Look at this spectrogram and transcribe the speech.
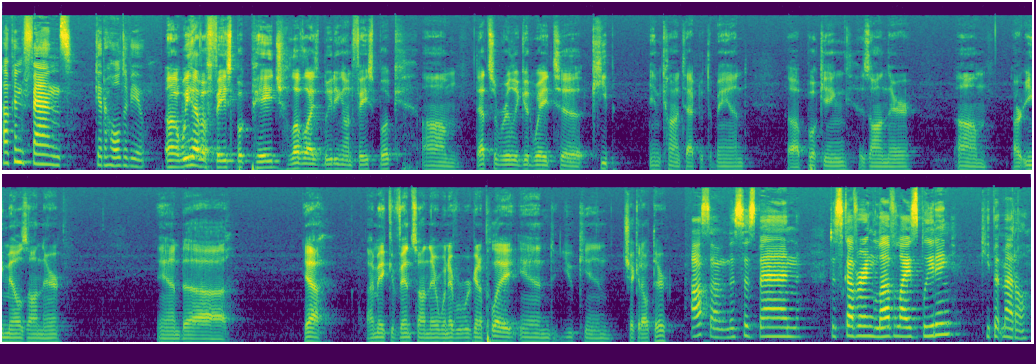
How can fans get a hold of you? Uh, we have a Facebook page, Love Lies Bleeding on Facebook. Um, that's a really good way to keep in contact with the band. Uh, booking is on there. Um, our email's on there. And uh, yeah, I make events on there whenever we're going to play, and you can check it out there. Awesome. This has been Discovering Love Lies Bleeding. Keep it metal.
